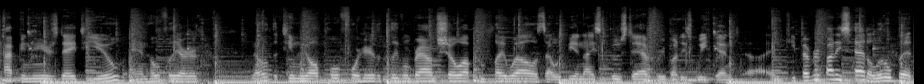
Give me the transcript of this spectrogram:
Happy New Year's Day to you, and hopefully our you know the team we all pull for here, the Cleveland Browns, show up and play well, as that would be a nice boost to everybody's weekend uh, and keep everybody's head a little bit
